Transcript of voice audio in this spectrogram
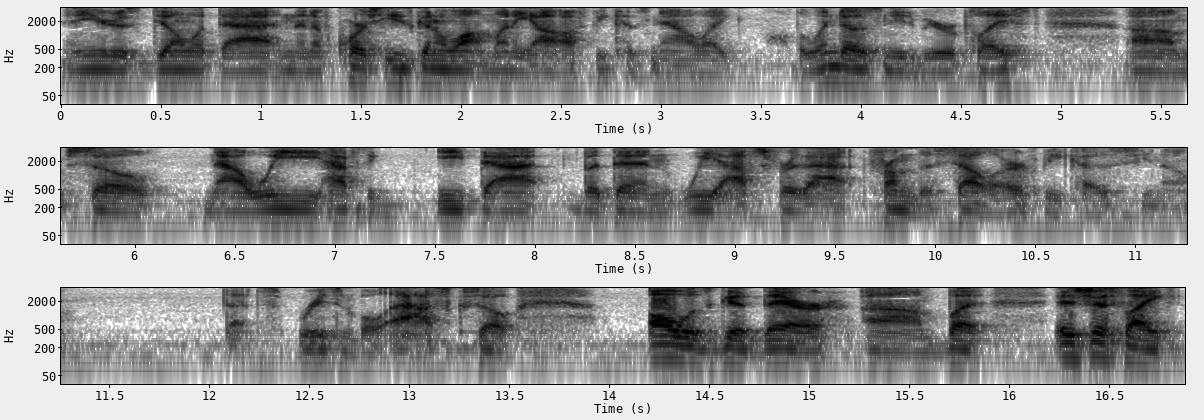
And you're just dealing with that. And then of course he's going to want money off because now like all the windows need to be replaced. Um, so now we have to eat that but then we ask for that from the seller because you know that's reasonable ask. So all was good there. Um, but it's just like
